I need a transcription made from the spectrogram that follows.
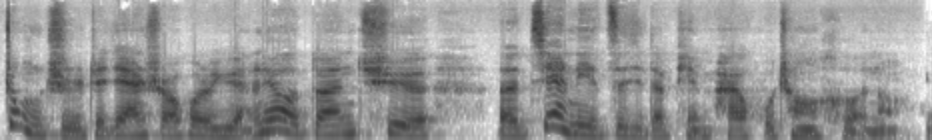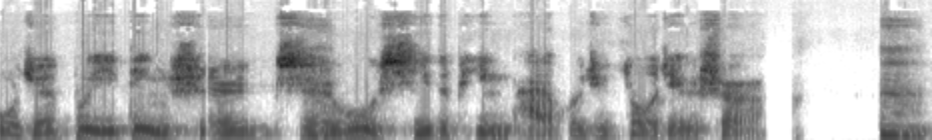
种植这件事儿，或者原料端去呃建立自己的品牌护城河呢？我觉得不一定是植物系的品牌会去做这个事儿。嗯，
